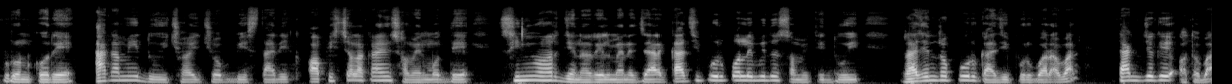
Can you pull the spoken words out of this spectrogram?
পূরণ করে আগামী দুই ছয় চব্বিশ তারিখ অফিস চলাকালীন সময়ের মধ্যে সিনিয়র জেনারেল ম্যানেজার গাজীপুর পল্লী বিদ্যুৎ সমিতি দুই, রাজেন্দ্রপুর গাজীপুর বরাবর ডাকযোগে অথবা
